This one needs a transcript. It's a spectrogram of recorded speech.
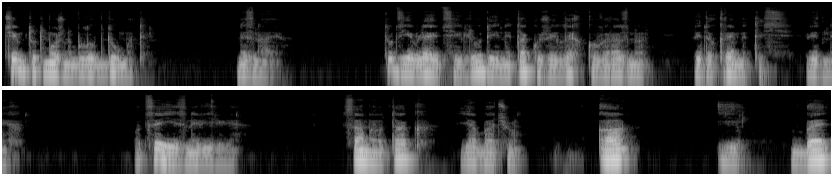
чим тут можна було б думати? Не знаю. Тут з'являються люди, і не так уже й легко виразно відокремитись від них. Оце її зневірює. Саме отак я бачу А і Б,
